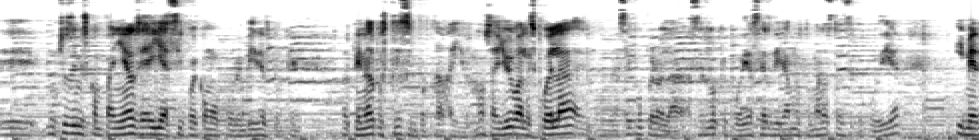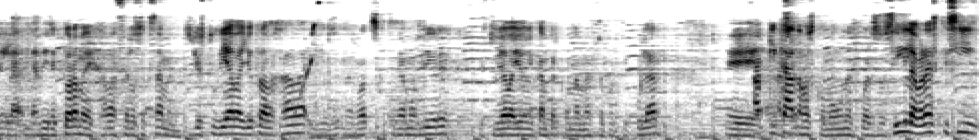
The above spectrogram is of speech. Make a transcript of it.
eh, muchos de mis compañeros, y ahí así fue como por envidias, porque al final, pues, ¿qué les importaba a ellos? ¿no? O sea, yo iba a la escuela, la secu, pero la- hacer lo que podía hacer, digamos, tomar las clases que podía. y me, la, la, directora me dejaba hacer los exámenes. Yo estudiaba, yo trabajaba y los, los ratos que teníamos libres, estudiaba yo en el camper con una maestra particular. Eh, Aplicado. como un esfuerzo. Sí, la verdad es que sí,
